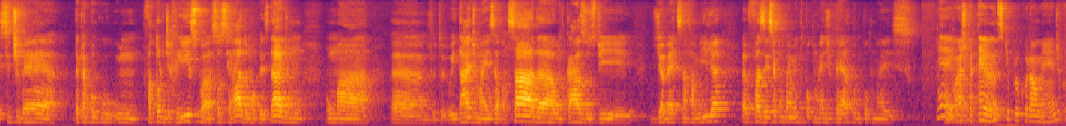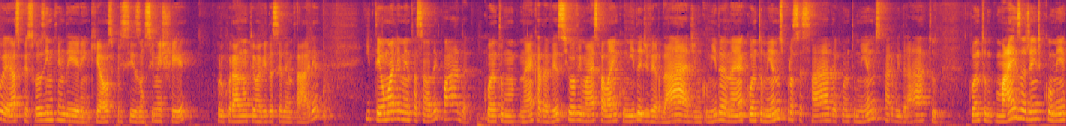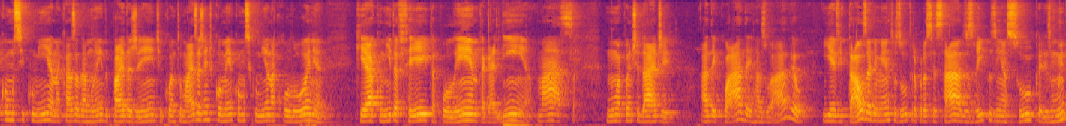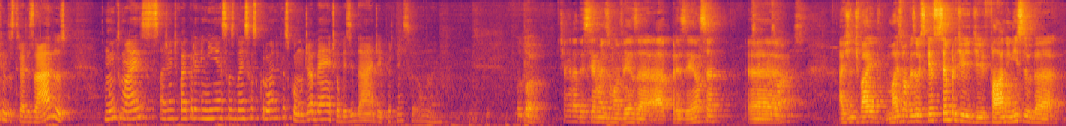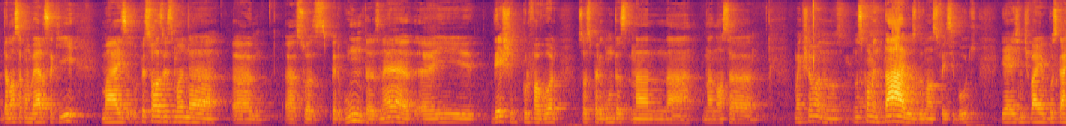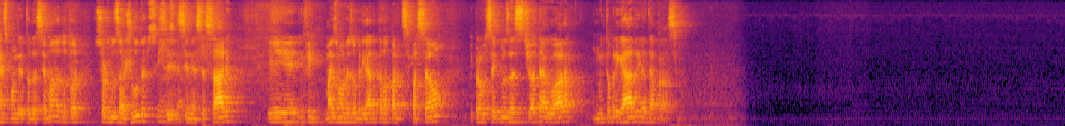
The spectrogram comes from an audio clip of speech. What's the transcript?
Se tiver daqui a pouco um fator de risco associado, uma obesidade, um, uma uh, idade mais avançada, um casos de, de diabetes na família, uh, fazer esse acompanhamento um pouco mais de perto, um pouco mais é, eu acho que até antes de procurar o médico é as pessoas entenderem que elas precisam se mexer, procurar não ter uma vida sedentária e ter uma alimentação adequada. Quanto, né, cada vez se ouve mais falar em comida de verdade, em comida, né, quanto menos processada, quanto menos carboidrato, quanto mais a gente comer como se comia na casa da mãe e do pai da gente, quanto mais a gente comer como se comia na colônia, que é a comida feita, polenta, galinha, massa, numa quantidade adequada e razoável e evitar os alimentos ultraprocessados, ricos em açúcares, muito industrializados, muito mais a gente vai prevenir essas doenças crônicas como diabetes, obesidade, hipertensão. Né? Doutor, te agradecer mais uma vez a, a presença. É, a gente vai, mais uma vez eu esqueço sempre de, de falar no início da, da nossa conversa aqui, mas o pessoal às vezes manda as suas perguntas, né? É, e deixe, por favor, suas perguntas na, na, na nossa. Como é que chama? Nos, nos comentários do nosso Facebook. E aí a gente vai buscar responder toda semana. Doutor, o senhor nos ajuda, Sim, se, se necessário. E, enfim, mais uma vez obrigado pela participação. E para você que nos assistiu até agora, muito obrigado e até a próxima.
